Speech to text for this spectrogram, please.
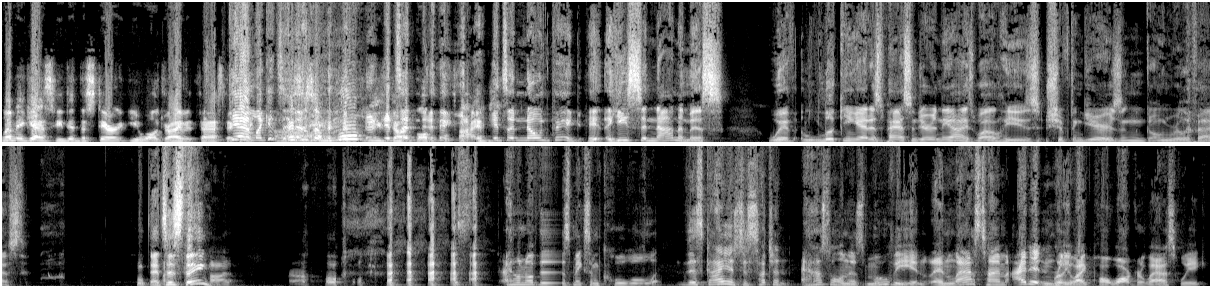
"Let me guess, he did the stare at you while driving fast." Yeah, like, like it's this a, is a move he's done a, multiple times. It's a known thing. He's synonymous with looking at his passenger in the eyes while he's shifting gears and going really fast. That's his thing. Oh. I don't know if this makes him cool. This guy is just such an asshole in this movie. And, and last time, I didn't really like Paul Walker last week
